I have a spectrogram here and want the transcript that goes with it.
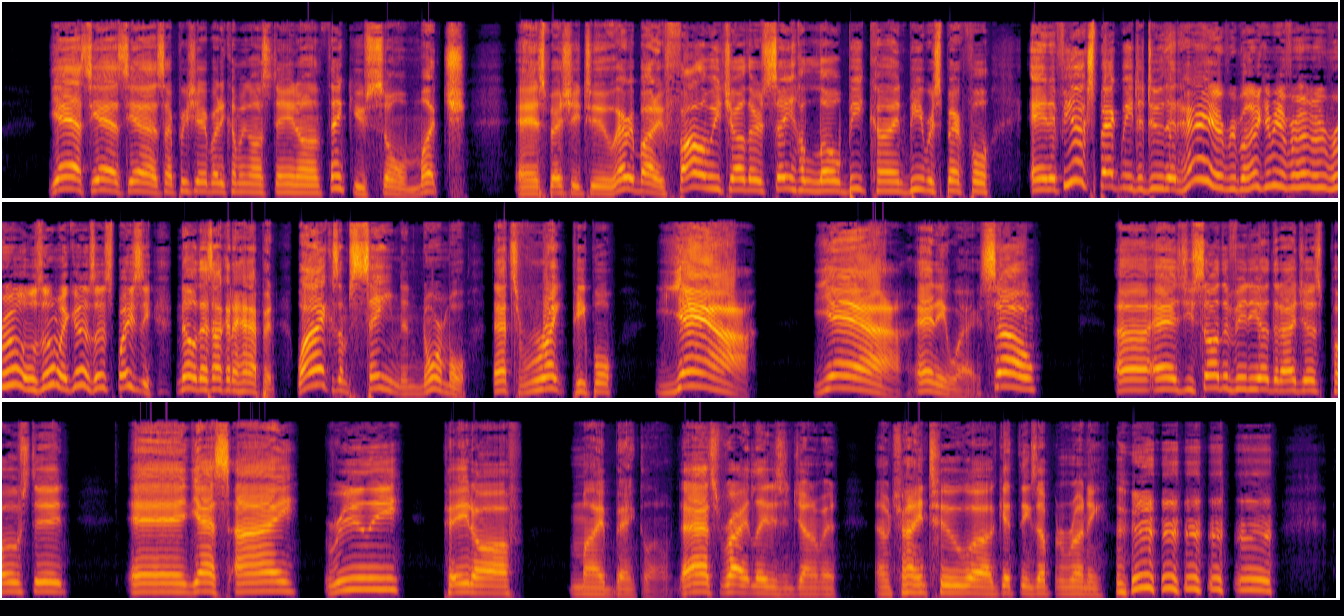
Yes, yes, yes. I appreciate everybody coming on, staying on. Thank you so much. And especially to everybody, follow each other, say hello, be kind, be respectful. And if you expect me to do that, hey, everybody, give me a round of rose. Oh my goodness, that's spicy. No, that's not going to happen. Why? Because I'm sane and normal. That's right, people. Yeah. Yeah. Anyway, so uh, as you saw the video that I just posted, and yes, I really paid off my bank loan. That's right, ladies and gentlemen. I'm trying to uh, get things up and running.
